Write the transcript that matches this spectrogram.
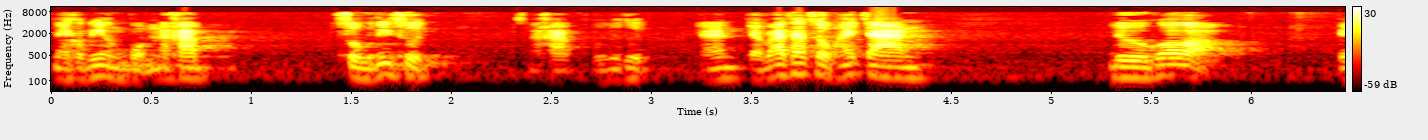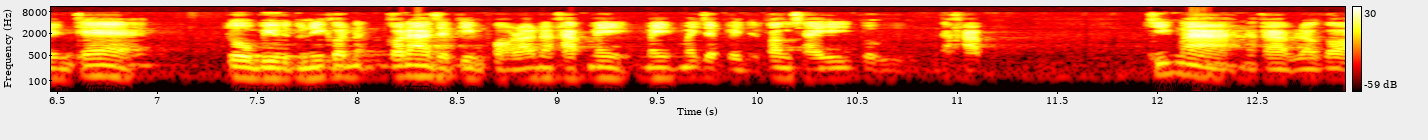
ในความคิดของผมนะครับ สูงที่สุดนะครับสูงที่สุดนั้นแต่ว่าถ้าส่งให้อาจารย์ดูก็ เป็นแค่ตัววิวตัวนี้ก็ก็น่าจะเพียงพอแล้วนะครับ ไม่ไม่ไม่จะเป็นจะต้องใช้ตัวอื่นนะครับ คลิกมานะครับ แล้วก็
